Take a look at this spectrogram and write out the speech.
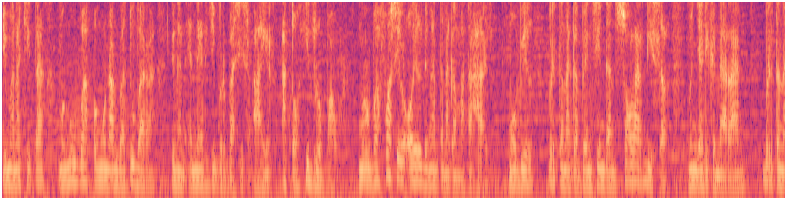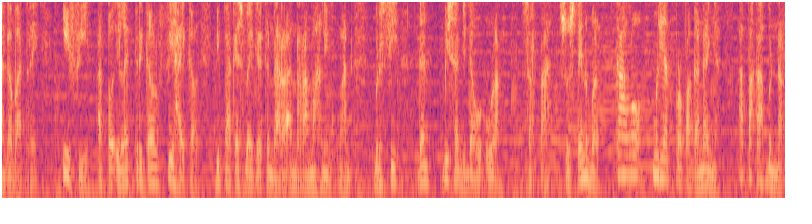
di mana kita mengubah penggunaan batu bara dengan energi berbasis air atau hydropower, merubah fosil oil dengan tenaga matahari, mobil bertenaga bensin dan solar diesel menjadi kendaraan bertenaga baterai. EV atau electrical vehicle dipakai sebagai kendaraan ramah lingkungan, bersih dan bisa didaur ulang serta sustainable. Kalau melihat propagandanya, apakah benar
